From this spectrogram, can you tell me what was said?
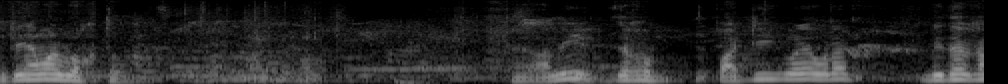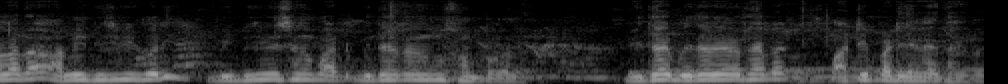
এটাই আমার বক্তব্য। হ্যাঁ, আমি দেখো পার্টি করে ওরা বিধায়ক আলাদা আমি বিজেপি করি বিজেপির সঙ্গে বিধায়কের সঙ্গে সম্পর্ক নেই। বিধায়ক বিধায়ক জায়গায় থাকবে পার্টি পার্টি জায়গায় থাকবে।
